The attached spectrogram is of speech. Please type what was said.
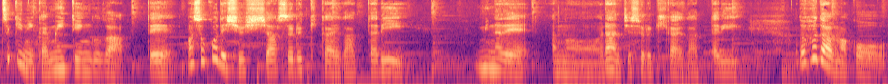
月に1回ミーティングがあって、まあ、そこで出社する機会があったりみんなであのランチする機会があったりあと普段はこ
